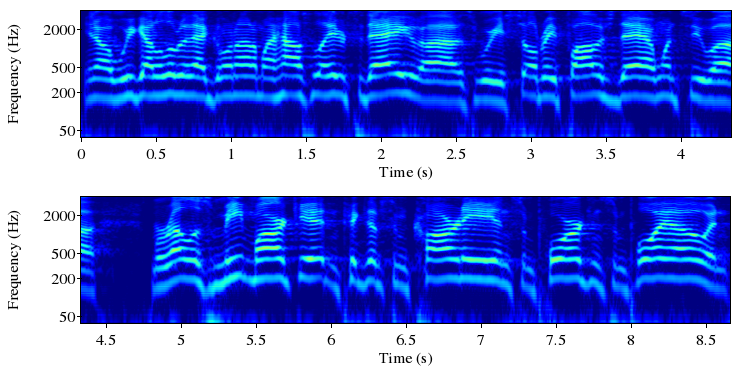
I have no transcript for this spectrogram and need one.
You know, we got a little bit of that going on in my house later today uh, as we celebrate Father's Day. I went to uh, Morella's Meat Market and picked up some carne and some pork and some pollo and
